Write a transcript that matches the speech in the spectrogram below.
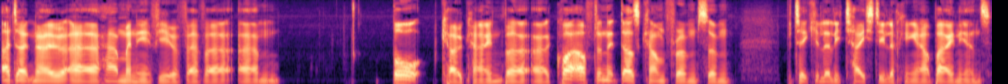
I don't know uh, how many of you have ever um, bought cocaine, but uh, quite often it does come from some particularly tasty looking Albanians.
